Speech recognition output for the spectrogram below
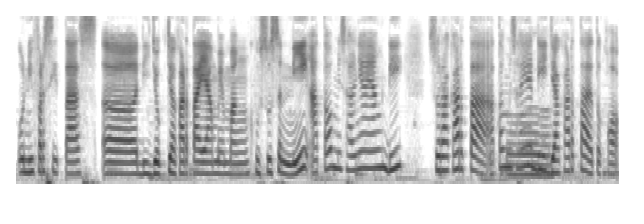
universitas eh, di Yogyakarta yang memang khusus seni atau misalnya yang di Surakarta atau misalnya di Jakarta itu kalau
